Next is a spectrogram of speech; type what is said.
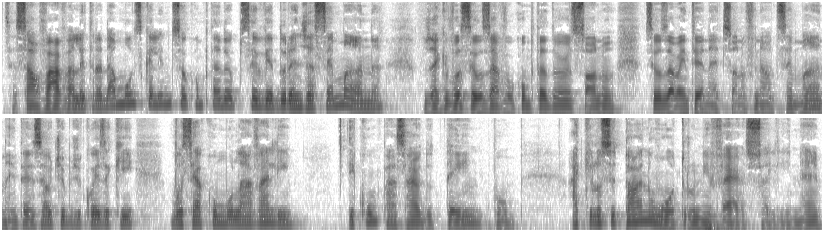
Você salvava a letra da música ali no seu computador para você ver durante a semana. Já que você usava o computador só no. Você usava a internet só no final de semana. Então, esse é o tipo de coisa que você acumulava ali. E com o passar do tempo, aquilo se torna um outro universo ali, né?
